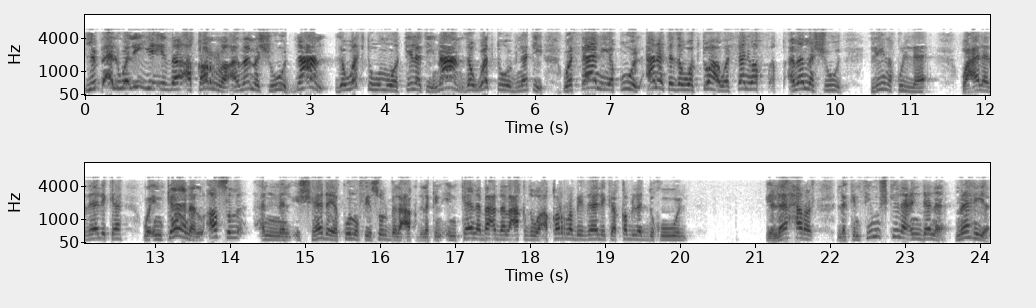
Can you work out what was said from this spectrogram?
يبقى الولي إذا أقر أمام الشهود نعم زوجته موكلتي نعم زوجته ابنتي. والثاني يقول أنا تزوجتها والثاني وقف أمام الشهود. ليه نقول لا؟ وعلى ذلك وإن كان الأصل أن الإشهاد يكون في صلب العقد لكن إن كان بعد العقد وأقر بذلك قبل الدخول لا حرج. لكن في مشكلة عندنا ما هي؟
